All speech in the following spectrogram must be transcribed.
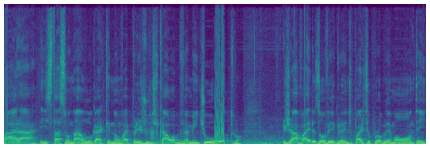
parar e estacionar num lugar que não vai prejudicar, obviamente, o outro, já vai resolver grande parte do problema. Ontem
